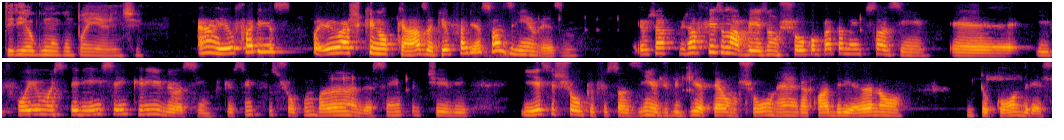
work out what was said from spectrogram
teria algum acompanhante? Ah, eu faria. Eu acho que no caso aqui eu faria sozinha mesmo. Eu já, já fiz uma vez um show completamente sozinha. É, e foi uma experiência incrível, assim, porque eu sempre fiz show com banda, sempre tive. E esse show que eu fiz sozinha, eu dividi até um show, né? Era com o Adriano Mitocôndrias.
